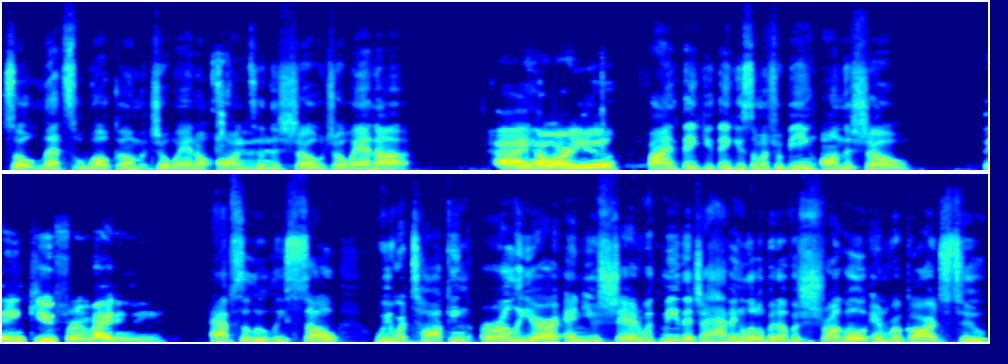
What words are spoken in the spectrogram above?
So let's welcome Joanna onto the show. Joanna. Hi, how are you? Fine, thank you. Thank you so much for being on the show. Thank you for inviting me. Absolutely. So, we were talking earlier, and you shared with me that you're having a little bit of a struggle in regards to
